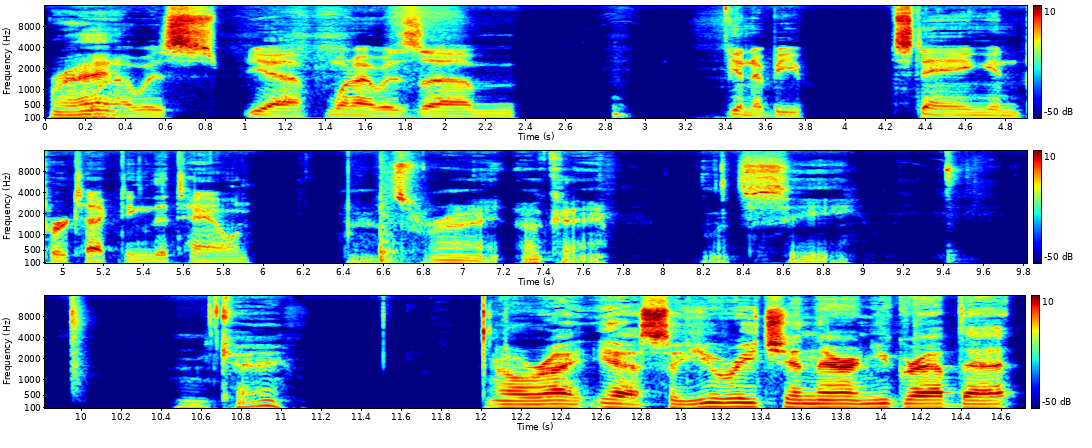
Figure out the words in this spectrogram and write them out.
Right. When I was yeah, when I was um gonna be staying and protecting the town. That's right. Okay. Let's see. Okay. All right. Yeah. So you reach in there and you grab that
